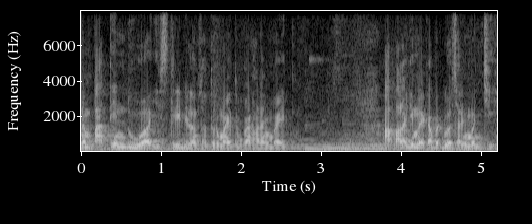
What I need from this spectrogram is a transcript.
nempatin dua istri dalam satu rumah itu bukan hal yang baik. Apalagi mereka berdua saling benci.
